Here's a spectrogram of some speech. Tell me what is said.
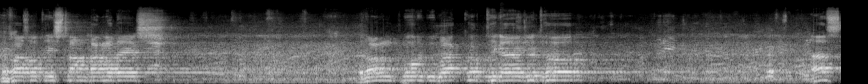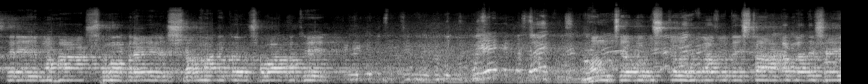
হেফাজত ইসলাম বাংলাদেশ, রংপুর বিভাগ কর্তৃক আয়োজিত আজকের এই মহাসমুদ্রের সম্মানিত সভাপতি মঞ্চে অভিষ্ট হেফাজত ইসলাম বাংলাদেশের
